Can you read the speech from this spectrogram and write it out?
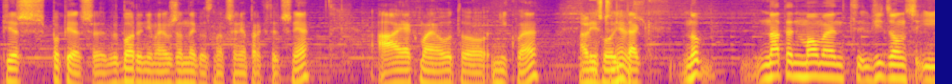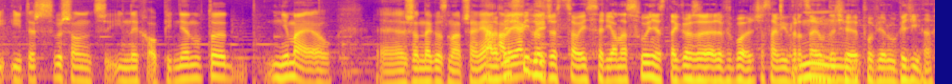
Pierwsz, po pierwsze, wybory nie mają żadnego znaczenia praktycznie, a jak mają, to nikłe. Ale jeszcze nie tak, no na ten moment, widząc i, i też słysząc innych opinie, no to nie mają żadnego znaczenia. Ale, ale jakby... że z całej serii ona słynie z tego, że wybory czasami wracają mm. do siebie po wielu godzinach.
